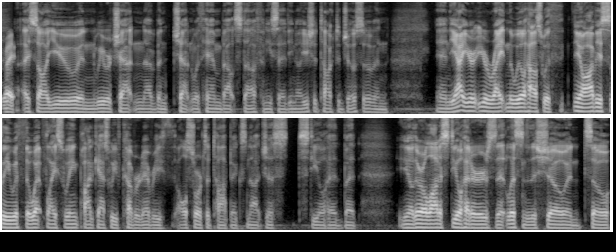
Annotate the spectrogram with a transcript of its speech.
right. I saw you, and we were chatting. I've been chatting with him about stuff, and he said, you know, you should talk to Joseph, and and yeah, you're you're right in the wheelhouse with you know obviously with the Wet Fly Swing podcast we've covered every all sorts of topics, not just steelhead, but you know there are a lot of steelheaders that listen to this show, and so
